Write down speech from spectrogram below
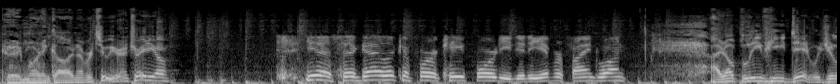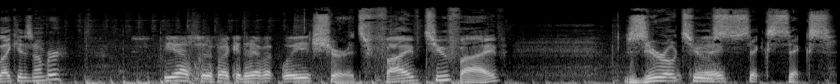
Good morning, caller number two. You're on Tradio. Yes, that guy looking for a K40. Did he ever find one? I don't believe he did. Would you like his number? Yes, if I could have it, please. Sure, it's 525 0266.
